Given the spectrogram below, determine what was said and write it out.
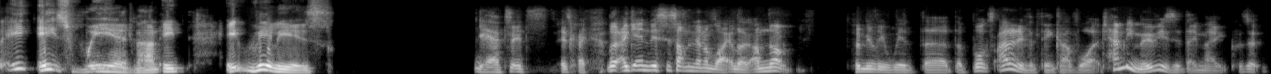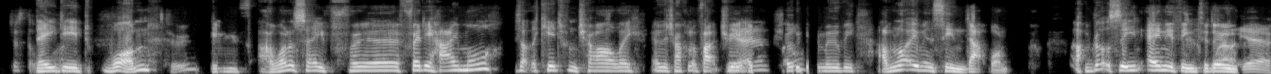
It, it's weird, man. It it really is. Yeah, it's it's it's great. Look, again, this is something that I'm like, look, I'm not familiar with the the books. I don't even think I've watched. How many movies did they make? Was it just the They one? did one. two? I want to say Fre- Freddie Highmore. Is that the kid from Charlie and the Chocolate Factory? Yeah, sure. movie. I've not even seen that one. I've not seen anything to do. Wow, yeah.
